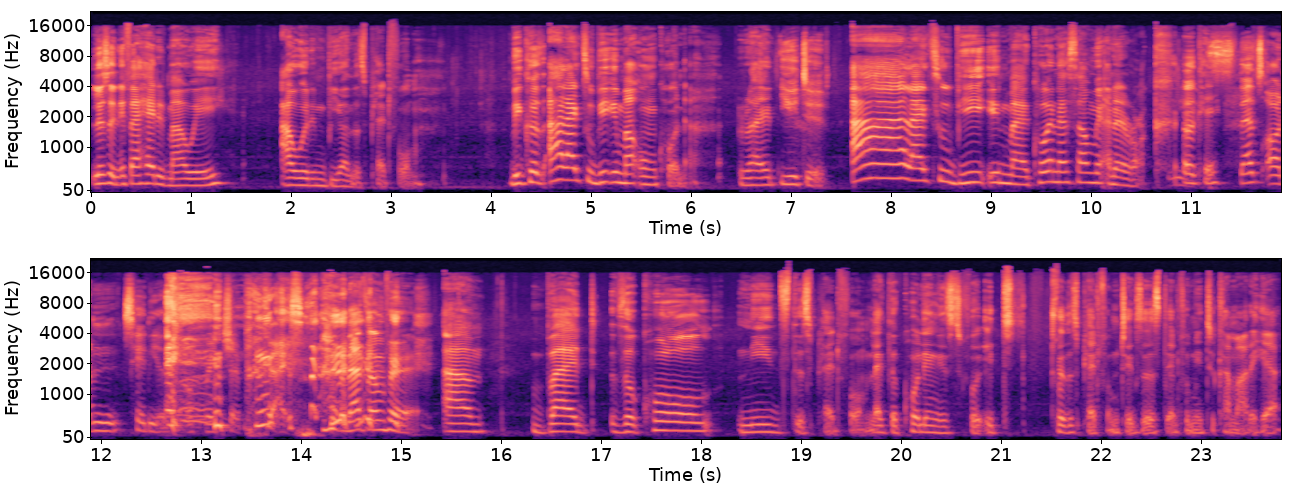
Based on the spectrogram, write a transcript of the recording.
Listen, if I had it my way, I wouldn't be on this platform. Because I like to be in my own corner, right? You do. I like to be in my corner somewhere under a rock. Okay. That's on 10 years of friendship, guys. That's unfair. Um, but the call needs this platform. Like the calling is for it for this platform to exist and for me to come out of here.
